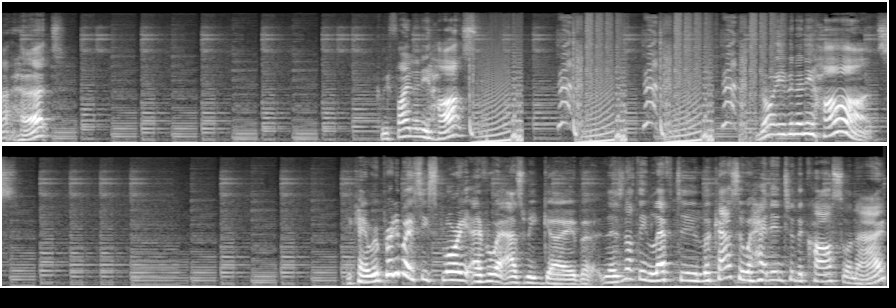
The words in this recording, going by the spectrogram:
That hurt. Can we find any hearts? Not even any hearts. Okay, we're pretty much exploring everywhere as we go, but there's nothing left to look at, so we'll head into the castle now.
